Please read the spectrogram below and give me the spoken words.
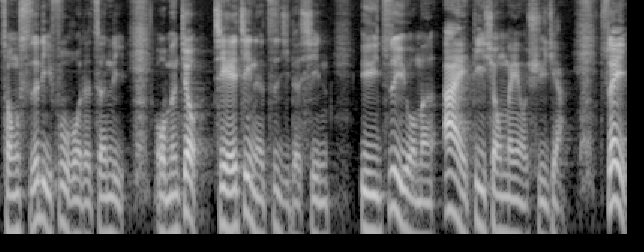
从死里复活的真理，我们就洁净了自己的心，以至于我们爱弟兄没有虚假。所以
